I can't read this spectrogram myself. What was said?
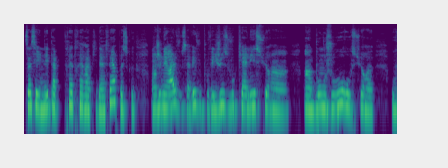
Ça, c'est une étape très très rapide à faire parce que, en général, vous savez, vous pouvez juste vous caler sur un, un bonjour ou sur. Euh, ou,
